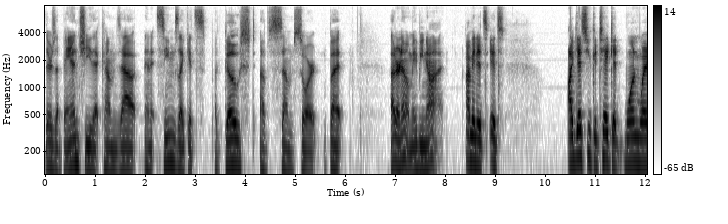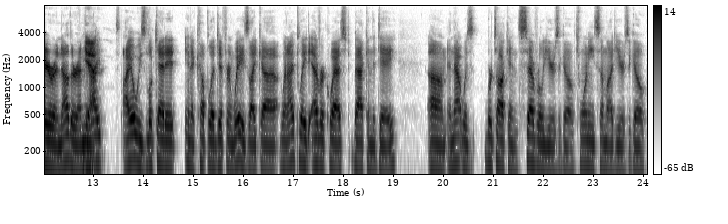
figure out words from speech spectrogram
there's a banshee that comes out and it seems like it's a ghost of some sort, but I don't know, maybe not. I mean, it's it's. I guess you could take it one way or another. I mean, Yeah. I I always look at it in a couple of different ways. Like uh, when I played EverQuest back in the day, um, and that was we're talking several years ago, twenty some odd years ago.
